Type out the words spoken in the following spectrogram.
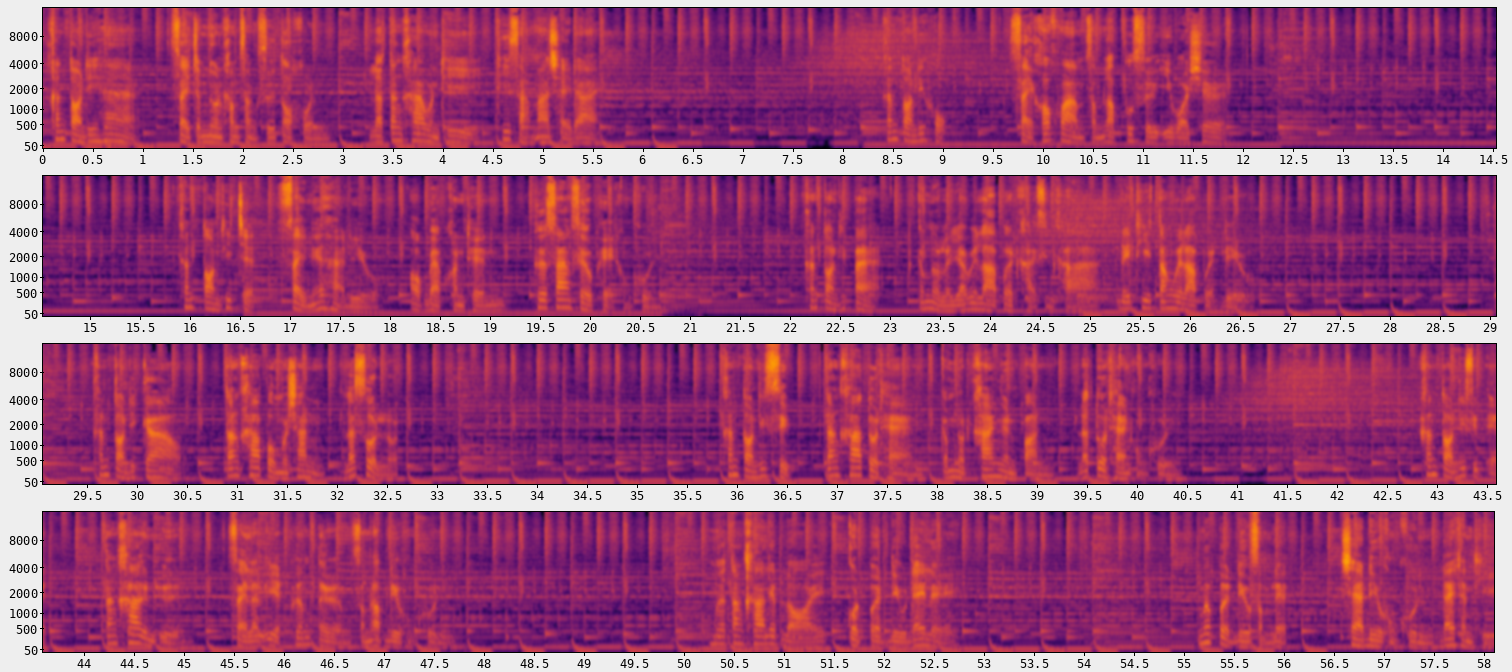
ขั้นตอนที่ 5 ใส่จำนวนคำสั่งซื้อต่อคน และตั้งค่าวันที่ที่สามารถใช้ได้ ขั้นตอนที่ 6 ใส่ข้อความสำหรับผู้ซื้อ e-voucher ขั้นตอนที่ 7 ใส่เนื้อหาดีล ออกแบบคอนเทนต์ เพื่อสร้างเซลล์เพจของคุณ ขั้นตอนที่ 8 กำหนดระยะเวลาเปิดขายสินค้า ได้ที่ตั้งเวลาเปิดดีล ขั้นตอนที่ 9 ตั้งค่าโปรโมชั่นและส่วนลด ขั้นตอนที่ 10 ตั้งค่าตัวแทนกำหนดค่าเงินปัน และตัวแทนของคุณ ขั้นตอนที่ 11 ตั้งค่าอื่น ๆ ใส่รายละเอียดเพิ่มเติมสำหรับดีลของคุณ เมื่อตั้งค่าเรียบร้อย กดเปิดดีลได้เลย เมื่อเปิดดีลสำเร็จ แชร์ดีลของคุณได้ทันที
